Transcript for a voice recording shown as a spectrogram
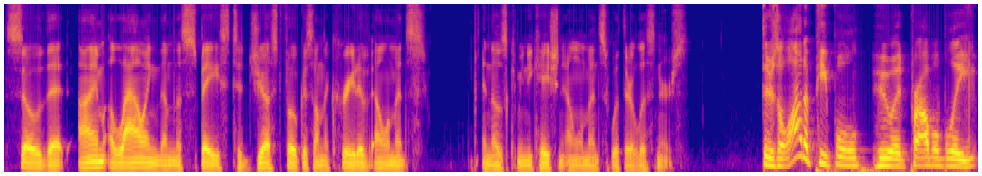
so that I'm allowing them the space to just focus on the creative elements, and those communication elements with their listeners there's a lot of people who would probably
